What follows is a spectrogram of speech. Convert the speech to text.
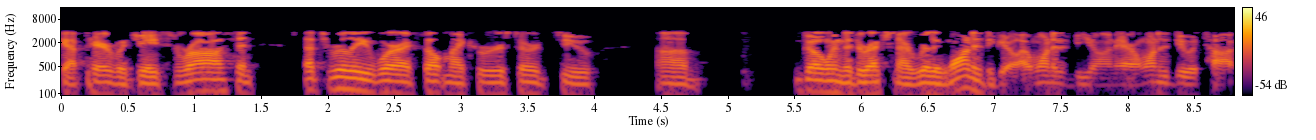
got paired with Jason Ross, and that's really where I felt my career started to um, go in the direction I really wanted to go. I wanted to be on air. I wanted to do a talk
